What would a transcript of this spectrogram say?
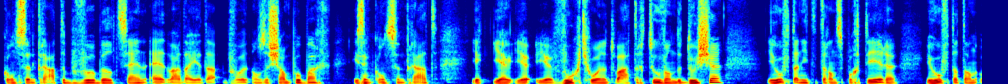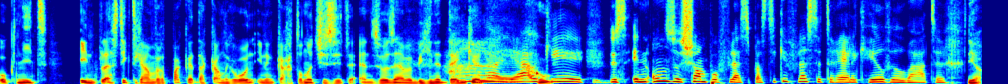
concentraten bijvoorbeeld zijn. Waar dat je dat, bijvoorbeeld onze shampoobar is een concentraat. Je, je, je voegt gewoon het water toe van de douche. Je hoeft dat niet te transporteren. Je hoeft dat dan ook niet in plastic te gaan verpakken. Dat kan gewoon in een kartonnetje zitten. En zo zijn we beginnen denken. Ah, ja, goed, oké. Dus in onze shampoofles, plastieke fles, zit er eigenlijk heel veel water Ja.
